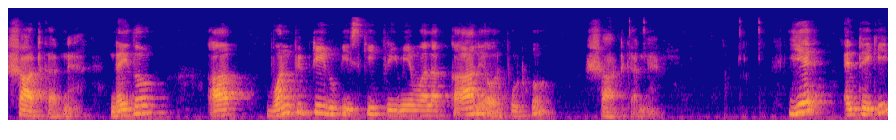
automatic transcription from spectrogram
शॉर्ट करना है। नहीं तो आप वन फिफ्टी रुपीज़ की प्रीमियम वाला कॉल और पुट को शॉर्ट करना है। ये एंट्री की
